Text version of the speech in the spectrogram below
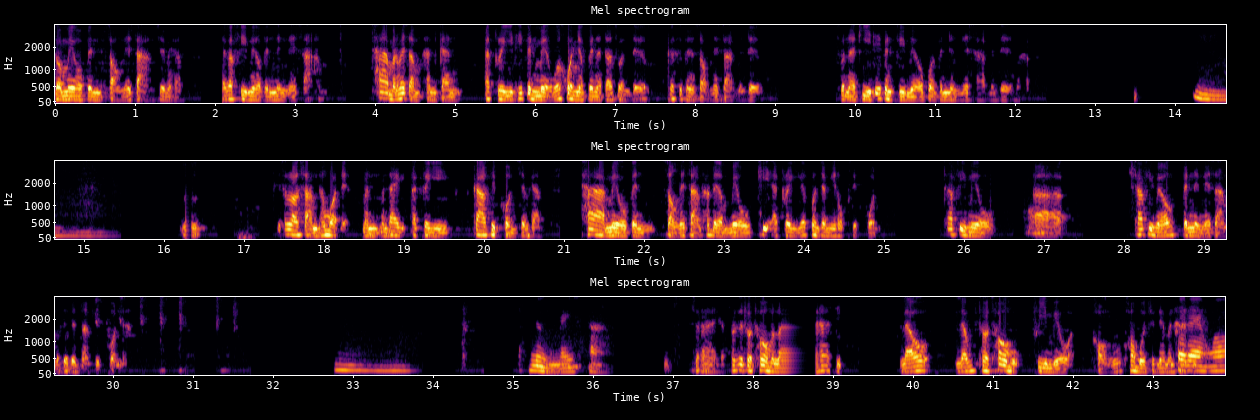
ตัว male เป็นสองในสามใช่ไหมครับ แล้วก็ female เป็นหนึ่งในสามถ้ามันไม่สำคัญกัน agree ที่เป็น male ก็ควรยังเป็นอัตราส่วนเดิม ก็คือเป็นสองในสามเหมือนเดิม ส่วน agree ที่เป็น female ก็ควรเป็นหนึ่งในสามเหมือนเดิมครับ อืมอืมคือถ้าเราสามทั้งหมดเนี่ยมันมันได้ agree เก้าสิบคนใช่ไหมครับ ถ้า male เป็นสองในสามเท่าเดิม male ที่ agree ก็ควรจะมีหกสิบคน ถ้า female เอ่อถ้า female เป็นหนึ่งในสามก็คือเป็นสามสิบคนนะอืมหนึ่งในสามใช่ครับก็คือ total มันร้อยห้าสิบแล้วแล้ว total ฟีเมลอะ ของข้อมูลชุดเนี้ยมันแสห้าดสิบงว่า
